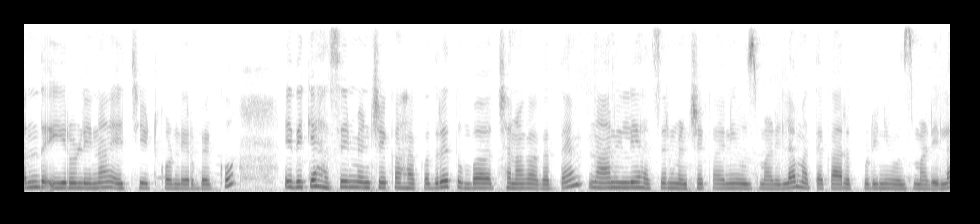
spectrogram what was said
ಒಂದು ಈರುಳ್ಳಿನ ಹೆಚ್ಚಿ ಇಟ್ಕೊಂಡಿರಬೇಕು. ಇದಕ್ಕೆ ಹಸಿರು ಮೆಣ್ಸಿನ್ಕಾಯಿ ಹಾಕಿದ್ರೆ ತುಂಬ ಚೆನ್ನಾಗಾಗತ್ತೆ. ನಾನಿಲ್ಲಿ ಹಸಿರು ಮೆಣ್ಸಿನ್ಕಾಯಿನ ಯೂಸ್ ಮಾಡಿಲ್ಲ, ಮತ್ತು ಖಾರದ ಪುಡಿನೂ ಯೂಸ್ ಮಾಡಿಲ್ಲ.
